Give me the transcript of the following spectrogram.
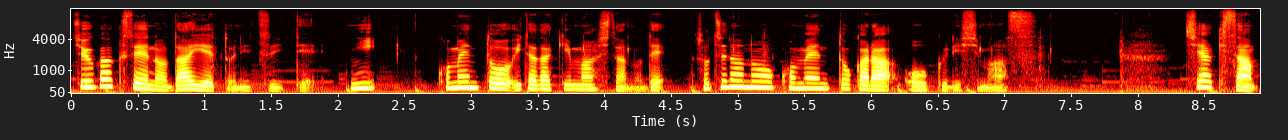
中学生のダイエットについてにコメントをいただきましたのでそちらのコメントからお送りします。千秋さん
